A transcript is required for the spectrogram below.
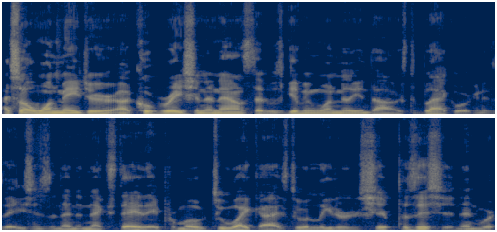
I saw one major uh, corporation announce that it was giving one million dollars to black organizations, and then the next day they promote two white guys to a leadership position. And we're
